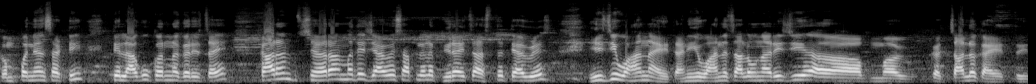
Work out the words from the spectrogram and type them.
कंपन्यांसाठी ते लागू करणं गरजेचं आहे. कारण शहरांमध्ये ज्यावेळेस आपल्याला फिरायचं असतं त्यावेळेस ही जी वाहनं आहेत आणि ही वाहनं चालवणारी जी अ, म- क- चालक आहेत ते-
